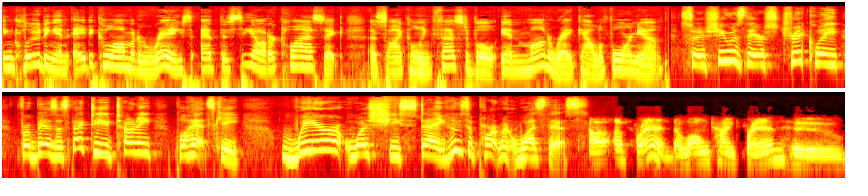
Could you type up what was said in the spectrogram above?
including an 80 kilometer race at the Sea Otter Classic, a cycling festival in Monterey, California. So she was there strictly for business. Back to you, Tony Plohetski. Where was she staying? Whose apartment was this? Uh, a friend, a longtime friend who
